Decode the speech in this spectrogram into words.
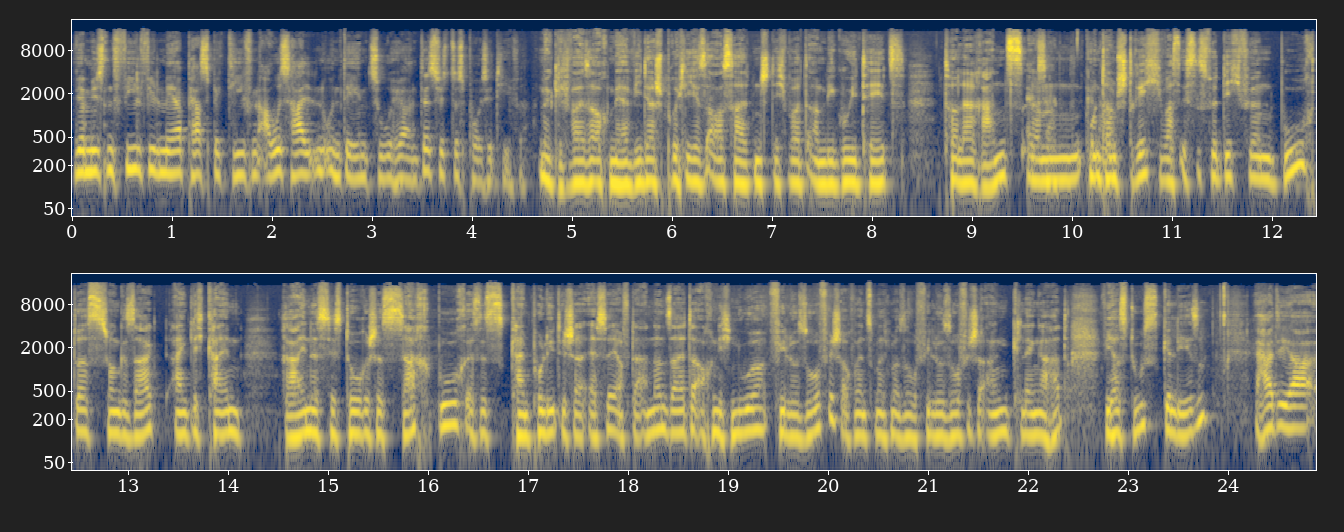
wir müssen viel, viel mehr Perspektiven aushalten und denen zuhören. Das ist das Positive. Möglicherweise auch mehr widersprüchliches Aushalten, Stichwort Ambiguitätstoleranz. Exakt, ähm, genau. Unterm Strich, was ist es für dich für ein Buch? Du hast schon gesagt, eigentlich kein reines historisches Sachbuch. Es ist kein politischer Essay. Auf der anderen Seite auch nicht nur philosophisch, auch wenn es manchmal so philosophische Anklänge hat. Wie hast du es gelesen? Er hatte ja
